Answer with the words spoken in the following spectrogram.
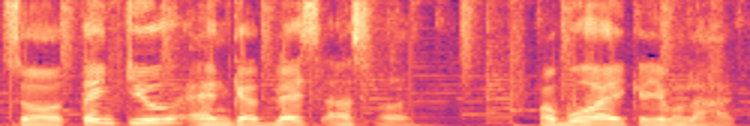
So thank you and God bless us all. Mabuhay kayong lahat.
